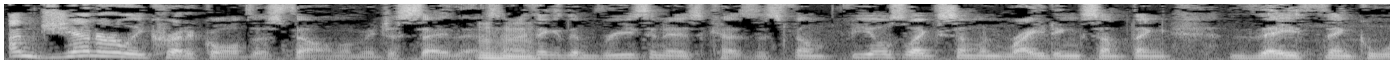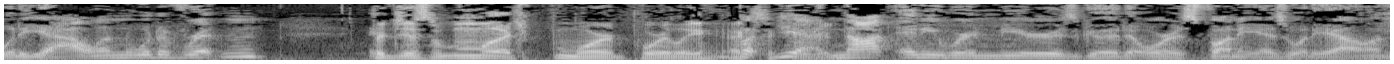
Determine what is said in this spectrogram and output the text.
I'm generally critical of this film. Let me just say this. Mm-hmm. And I think the reason is because this film feels like someone writing something they think Woody Allen would have written. But just much more poorly But executed. yeah, not anywhere near as good or as funny as Woody Allen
